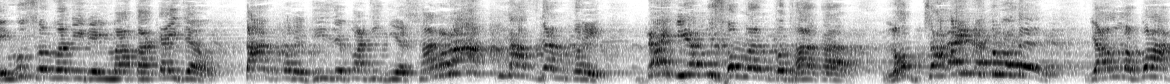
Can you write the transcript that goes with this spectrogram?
এই মুসলমানির এই মাথা কাই যাও, তারপরে ডিজে পার্টি দিয়ে সারা রাত নাচ গান করে, ব্যাগিয়া মুসলমান কোথাকার? লজ্জা হয় না তোমাদের? যে আল্লাহ পাক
